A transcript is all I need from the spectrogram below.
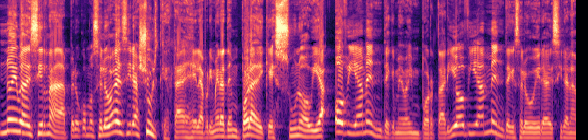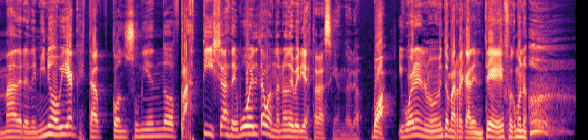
no iba a decir nada, pero como se lo va a decir a Jules, que está desde la primera temporada y que es su novia, obviamente que me va a importar. Y obviamente que se lo voy a ir a decir a la madre de mi novia que está consumiendo pastillas de vuelta cuando no debería estar haciéndolo. Buah, igual en el momento me recalenté, ¿eh? fue como no.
